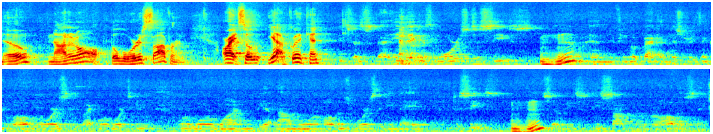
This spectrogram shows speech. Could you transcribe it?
No. No, not at all. The Lord is sovereign. All right, so yeah, go ahead, Ken. He says, uh, He maketh wars to cease. Mm-hmm. And if you look back in history, think of all the wars, like World War II, World War One, Vietnam War, all those wars that he made to cease. Mm-hmm. So he's, he's sovereign over all those things.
